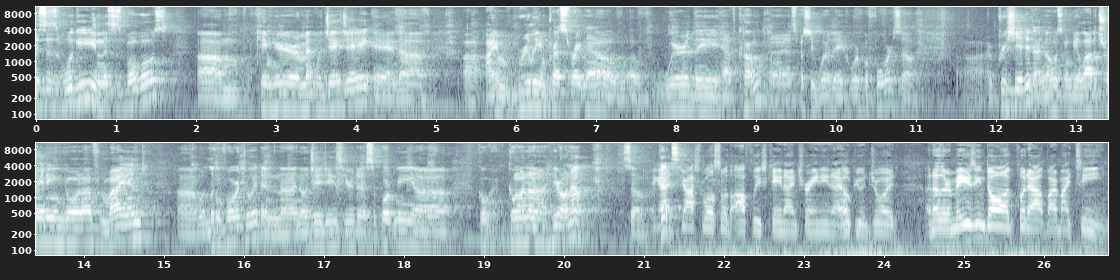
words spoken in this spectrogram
This is Woogie and this is Beau Beaus. Um, came here, and met with JJ, and uh, uh, I am really impressed right now of, of where they have come, uh, especially where they were before. So uh, I appreciate it. I know it's going to be a lot of training going on from my end, uh, but looking forward to it. And I know JJ is here to support me uh, go, going uh, here on out. So Hey guys, Josh Wilson with Off Leash Canine Training. I hope you enjoyed another amazing dog put out by my team.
